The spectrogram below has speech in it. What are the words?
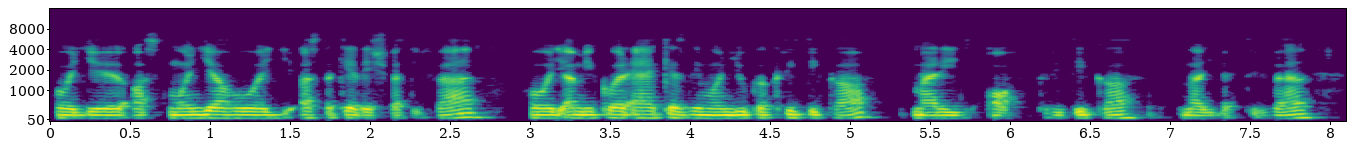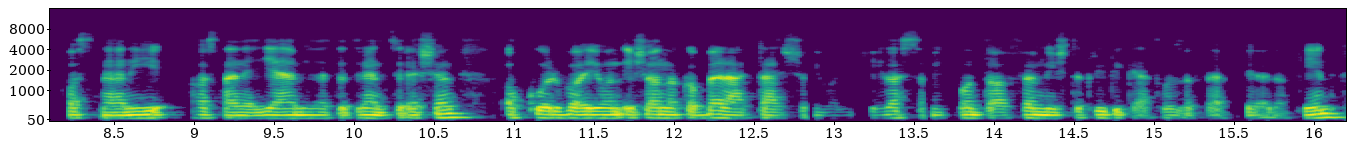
hogy azt mondja, hogy azt a kérdést veti fel, hogy amikor elkezdi mondjuk a kritika, már így a kritika nagybetűvel használni, használni egy elméletet rendszeresen, akkor vajon, és annak a belátásaival él, azt, amit mondta a feminista kritikát hozza fel példaként,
